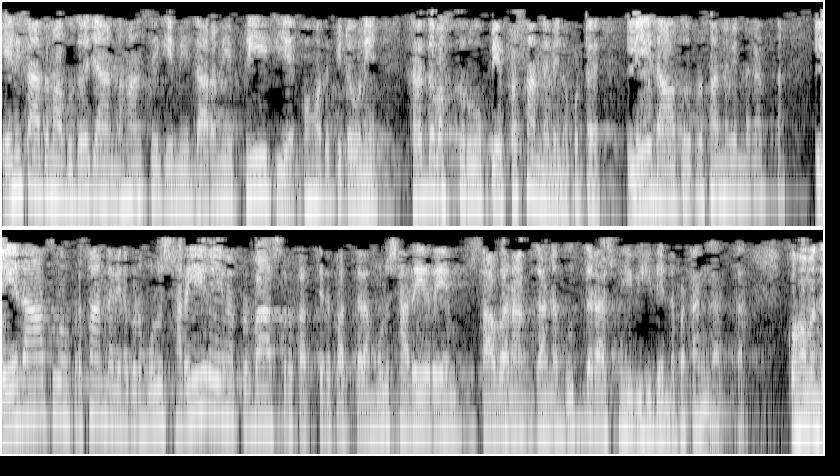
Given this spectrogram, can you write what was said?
ඒ නිසා තමයි බුදුරජාන් වහන්සේගේ මේ ධර්මයේ ප්‍රීතිය කොහොමද පිට උනේ? හෘද වස්තු රූපයේ ප්‍රසන්න වෙනකොට ලේ ධාතුව ප්‍රසන්න වෙන්න ගත්තා. ලේ ධාතුව ප්‍රසන්න වෙනකොට මුළු ශරීරයම ප්‍රභාස්වර තත්ත්වයටපත් කරලා මුළු ශරීරයෙන් සවනක් ඝන බුද්ධ රශ්මිය විහිදෙන්න පටන් ගත්තා. කොහොමද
